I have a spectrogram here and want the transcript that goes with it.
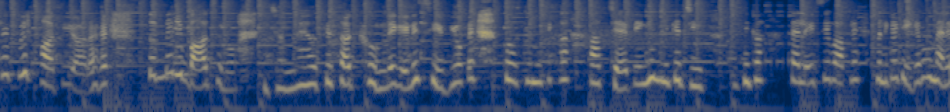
سے کوئی ہاتھی آ رہا ہے تم میری بات سنو جب میں اس کے ساتھ گھومنے گئی نا سیڑھیوں پہ تو اس نے مجھے کہا آپ چائے پئیں گے میں نے کہا جی اس نے کہا پہلے ایک سی آپ نے میں نے کہا ٹھیک ہے میں نے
